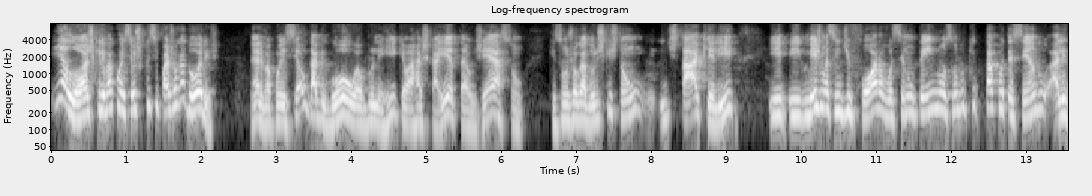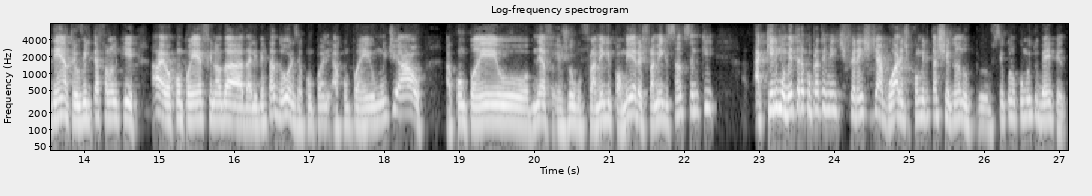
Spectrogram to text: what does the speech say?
E é lógico que ele vai conhecer os principais jogadores. Né? Ele vai conhecer o Gabigol, é o Bruno Henrique, é o Arrascaeta, é o Gerson, que são jogadores que estão em destaque ali. E, e, mesmo assim, de fora, você não tem noção do que está acontecendo ali dentro. Eu vi ele até falando que, ah, eu acompanhei a final da, da Libertadores, acompanhei, acompanhei o Mundial, acompanhei o, né, o jogo Flamengo e Palmeiras, Flamengo e Santos, sendo que aquele momento era completamente diferente de agora, de como ele está chegando. Você colocou muito bem, Pedro.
